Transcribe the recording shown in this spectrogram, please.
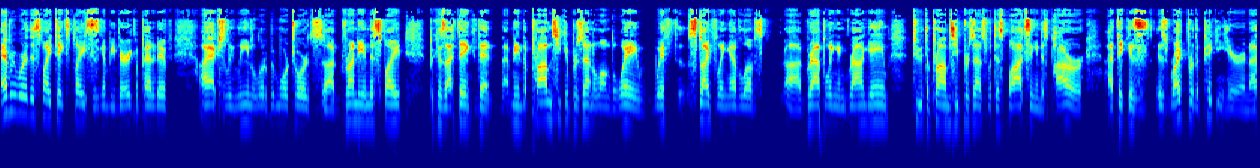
everywhere this fight takes place is going to be very competitive. I actually lean a little bit more towards uh, Grundy in this fight because I think that, I mean, the problems he can present along the way with stifling Evloev's uh, grappling and ground game to the problems he presents with his boxing and his power, I think is, is ripe for the picking here. And I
